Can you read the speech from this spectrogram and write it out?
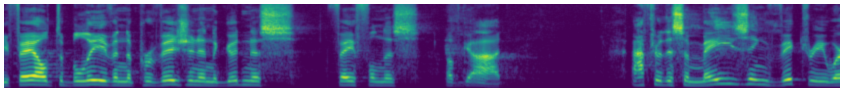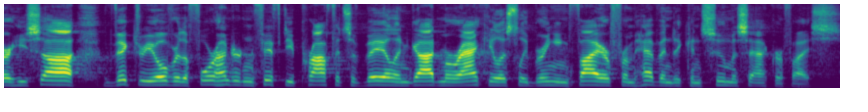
He failed to believe in the provision and the goodness, faithfulness of God. After this amazing victory where he saw victory over the 450 prophets of Baal and God miraculously bringing fire from heaven to consume a sacrifice.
